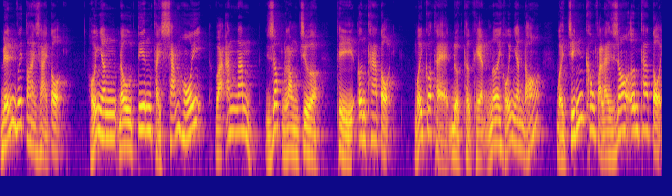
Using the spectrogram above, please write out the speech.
Đến với tòa giải tội, hối nhân đầu tiên phải sám hối và ăn năn, dốc lòng chừa thì ơn tha tội mới có thể được thực hiện nơi hối nhân đó bởi chính không phải là do ơn tha tội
